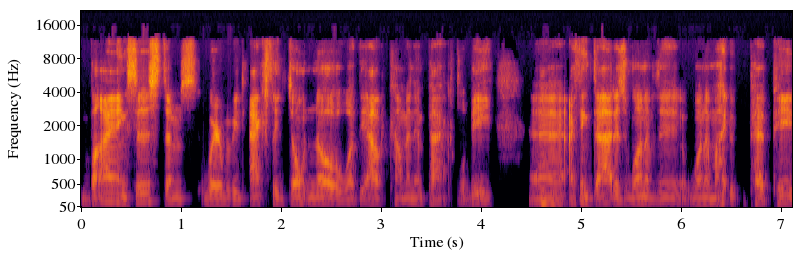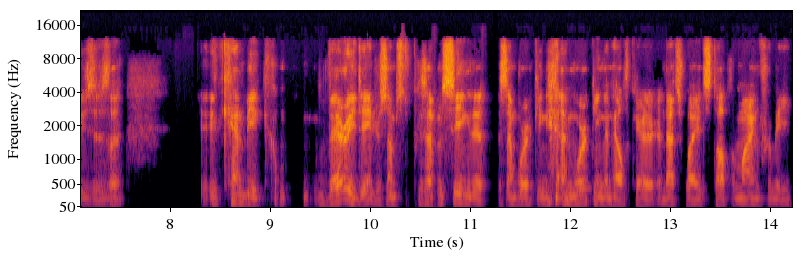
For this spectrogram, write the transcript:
buying systems where we actually don't know what the outcome and impact will be. Uh, mm-hmm. I think that is one of the one of my pet peeves is that it can be very dangerous. I'm, because I'm seeing this. I'm working. I'm working in healthcare, and that's why it's top of mind for me.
